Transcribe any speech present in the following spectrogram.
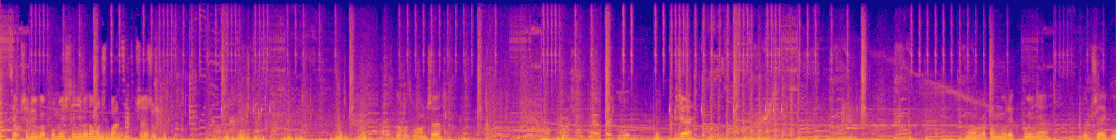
Akcja przebiegła pomyślnie, nie wiadomo czy pacjent przeżył. Dobra. Zaraz go rozłączę. Gdzie? Dobra, pan Nurek płynie do brzegu.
